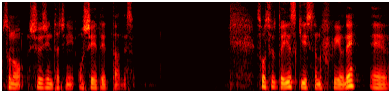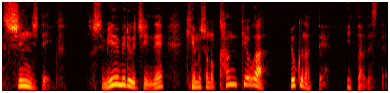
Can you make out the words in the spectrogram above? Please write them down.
その囚人たちに教えていったんです。そうするとイエス・キリストの福音をね、えー、信じていく。そしてみるみるうちにね刑務所の環境が良くなっていったんですって。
